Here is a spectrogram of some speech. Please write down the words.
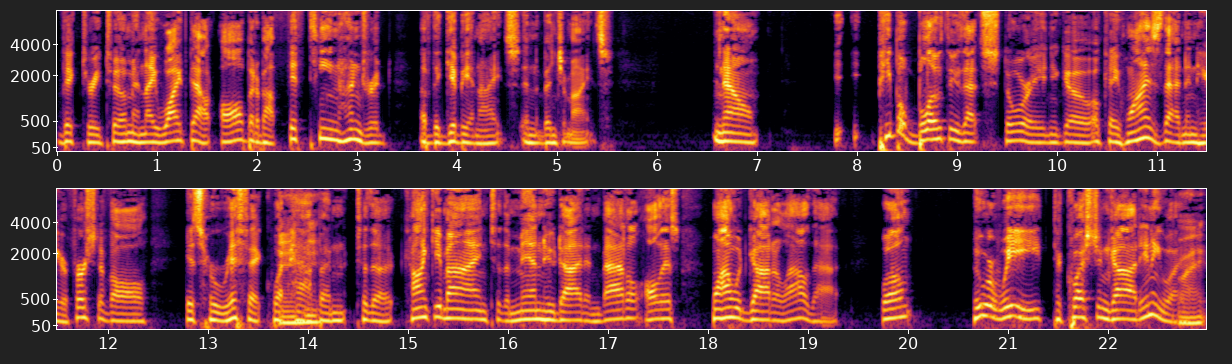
victory to them, and they wiped out all but about 1,500 of the Gibeonites and the Benjamites. Now, people blow through that story, and you go, okay, why is that in here? First of all, it's horrific what mm-hmm. happened to the concubine, to the men who died in battle, all this. Why would God allow that? Well, who are we to question God anyway? Right.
